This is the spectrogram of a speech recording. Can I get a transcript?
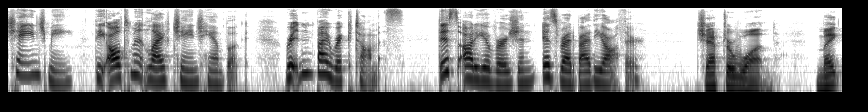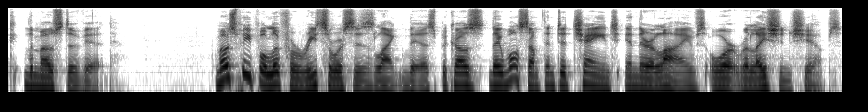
Change Me, the Ultimate Life Change Handbook, written by Rick Thomas. This audio version is read by the author. Chapter 1 Make the Most of It. Most people look for resources like this because they want something to change in their lives or relationships.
